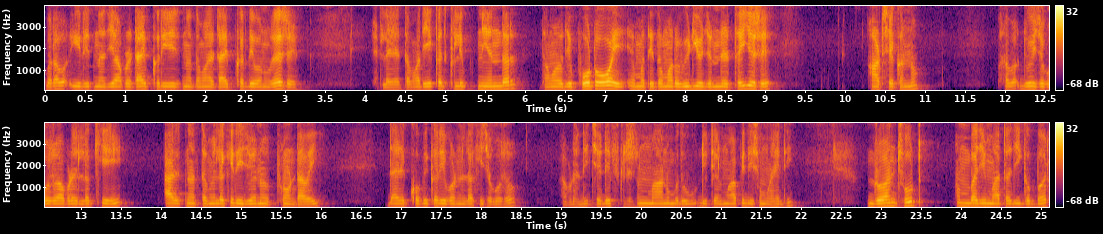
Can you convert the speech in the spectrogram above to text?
બરાબર? એ રીતના જે આપણે ટાઈપ કરીએ, એ રીતના તમારે ટાઈપ કરી દેવાનું રહેશે. એટલે તમારી એક જ ક્લિપની અંદર તમારો જે ફોટો હોય, એમાંથી તમારો વીડિયો જનરેટ થઈ જશે આઠ સેકન્ડનો બરાબર જોઈ શકો છો આપણે લખીએ આ રીતના તમે લખી દેજો, એનો ફ્રોન્ટ આવે. ડાયરેક્ટ કોપી કરી પણ લખી શકો છો. આપણે નીચે ડિસ્ક્રિપ્શનમાં આનું બધું ડિટેલમાં આપી દઈશું માહિતી. ડ્રોન છૂટ અંબાજી માતાજી ગબ્બર,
